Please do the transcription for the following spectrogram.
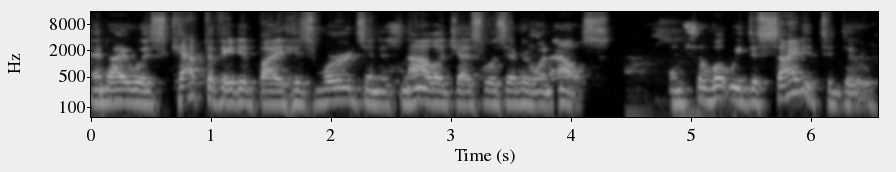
and I was captivated by his words and his knowledge, as was everyone else. And so, what we decided to do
